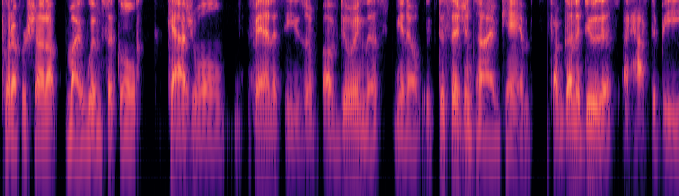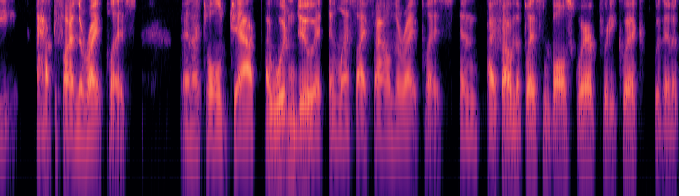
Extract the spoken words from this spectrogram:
put up or shut up. My whimsical, casual fantasies of, of doing this, you know, decision time came. If I'm going to do this, it has to be, I have to find the right place. And I told Jack I wouldn't do it unless I found the right place. And I found the place in Ball Square pretty quick within a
